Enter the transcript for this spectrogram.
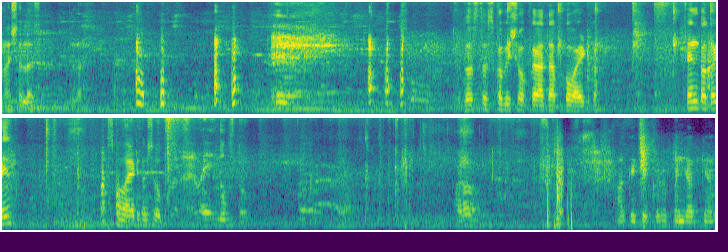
माशाल्लाह से। दोस्तों इसका भी शौक कराता आपको वाइट का। चैन पकड़िए। इसको वाइट का शौक करा भाई दोस्तों। आके चेक करो पंजाब के यहाँ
